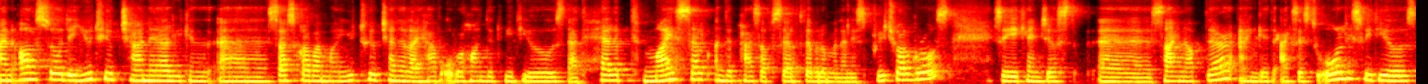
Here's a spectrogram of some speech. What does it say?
and also the YouTube channel. You can uh, subscribe on my YouTube channel. I have over 100 videos that helped myself on the path of self-development and spiritual growth. So you can just uh, sign up there and get access to all these videos.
